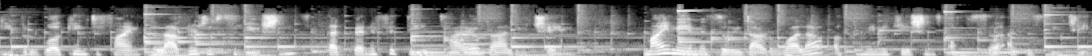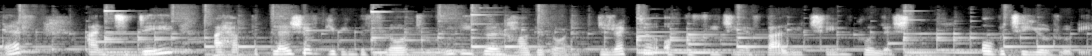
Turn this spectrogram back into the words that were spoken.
people working to find collaborative solutions that benefit the entire value chain. My name is Zoe Dadawala, a communications officer at the CGF, and today I have the pleasure of giving the floor to Rudiger Hagedorn, director of the CGF Value Chain Coalition. Over to you, Rudy.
